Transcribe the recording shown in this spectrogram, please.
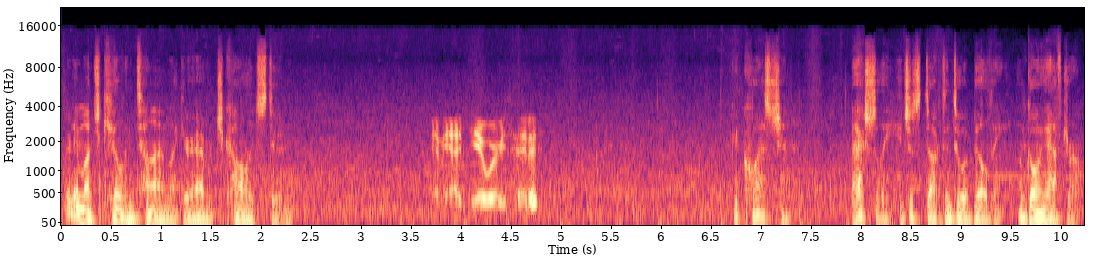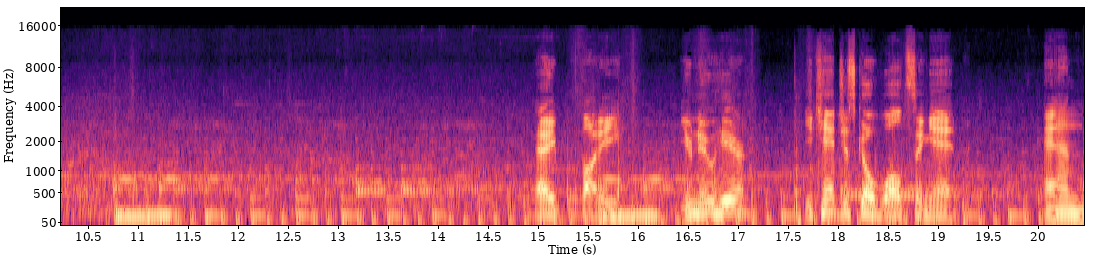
Pretty much killing time like your average college student. Any idea where he's headed? Good question. Actually, he just ducked into a building. I'm going after him. Hey, buddy. You new here? You can't just go waltzing in. And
